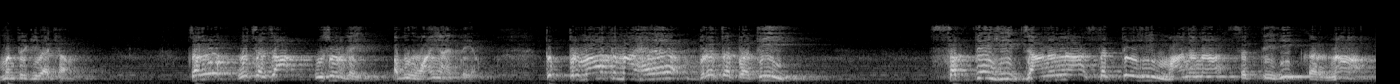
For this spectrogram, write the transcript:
मंत्र की व्याख्या में चलो, वो चर्चा उसर गई। अब वहीं आते हैं। तो परमात्मा है व्रतपति। सत्य ही जानना, सत्य ही मानना, सत्य ही करना।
